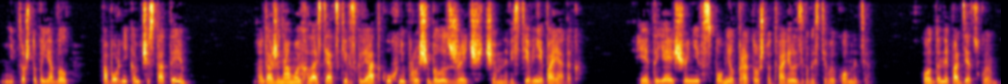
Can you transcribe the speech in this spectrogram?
Не то чтобы я был поборником чистоты, но даже на мой холостяцкий взгляд кухню проще было сжечь, чем навести в ней порядок. И это я еще не вспомнил про то, что творилось в гостевой комнате. Отданной под детскую,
